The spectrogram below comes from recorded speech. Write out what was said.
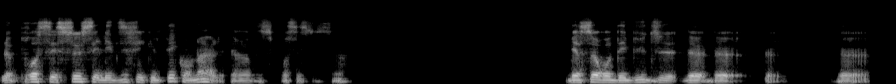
le processus et les difficultés qu'on a à l'intérieur de ce processus-là? Bien sûr, au début de, de, de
